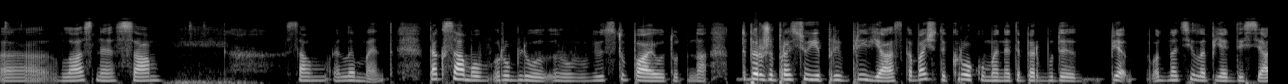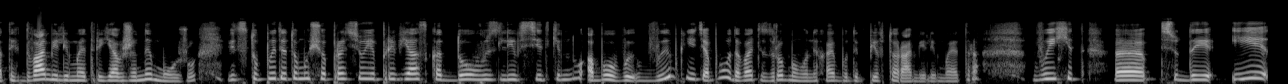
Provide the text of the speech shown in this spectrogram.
е, власне сам, сам елемент. Так само роблю, е, відступаю тут на. Тепер вже працює прив'язка. Бачите, крок у мене тепер буде 1,5, 2 мм я вже не можу відступити, тому що працює прив'язка до вузлів сітки. Ну, або ви вимкніть, або давайте зробимо, нехай буде 1,5 мм вихід е, сюди. І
